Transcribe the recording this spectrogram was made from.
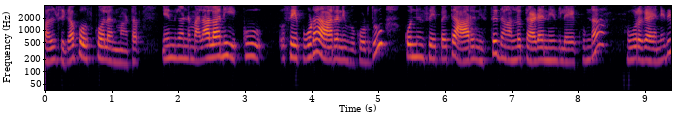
పల్చగా పోసుకోవాలన్నమాట. ఎందుకంటే మళ్ళీ అలానే ఎక్కువ సేపు కూడా ఆరనివ్వకూడదు. కొంచెం సేపు అయితే ఆరనిస్తే దానిలో తడి అనేది లేకుండా ఊరగాయ అనేది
